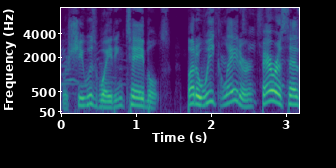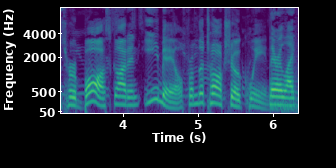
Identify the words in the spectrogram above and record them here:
where she was waiting tables. But a week later, Farris says her boss got an email from the talk show queen. They're like,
